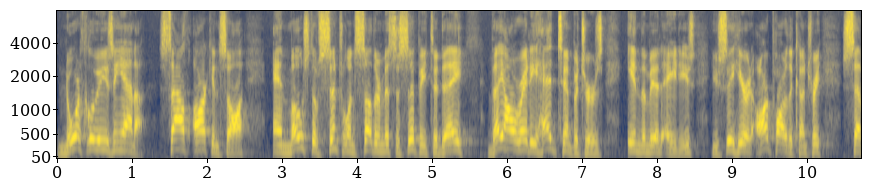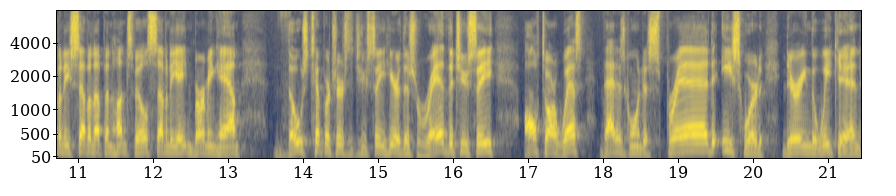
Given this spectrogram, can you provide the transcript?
North Louisiana, South Arkansas, and most of central and southern Mississippi today, they already had temperatures in the mid 80s. You see here in our part of the country, 77 up in Huntsville, 78 in Birmingham. Those temperatures that you see here, this red that you see off to our west, that is going to spread eastward during the weekend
